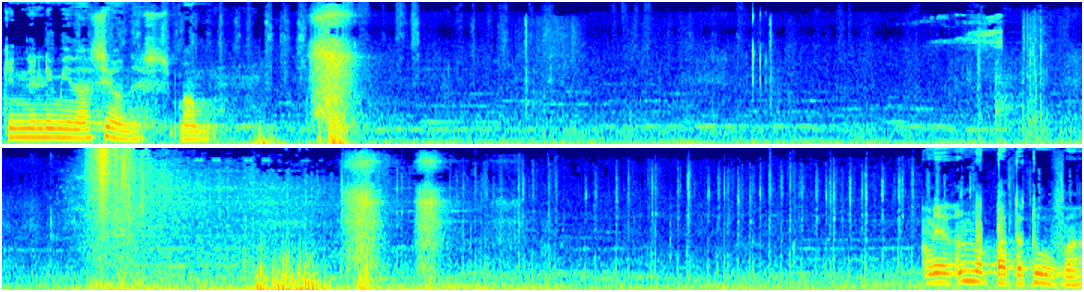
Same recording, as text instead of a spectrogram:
Tiene eliminaciones, vamos. Una patatufa.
